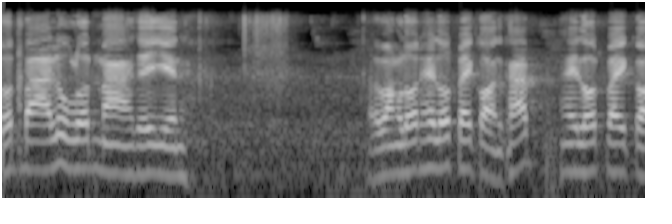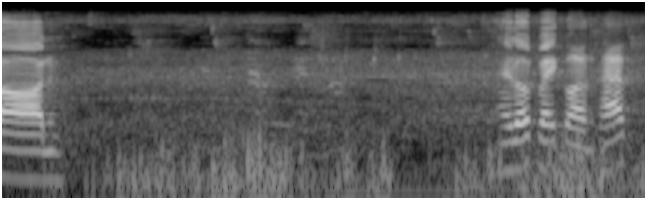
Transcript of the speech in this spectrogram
รถมาลูกรถมาใจเย็น ระวังรถให้รถไปก่อนครับ ให้รถไปก่อน ให้รถไปก่อนครับ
